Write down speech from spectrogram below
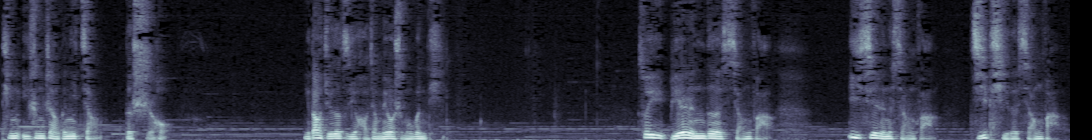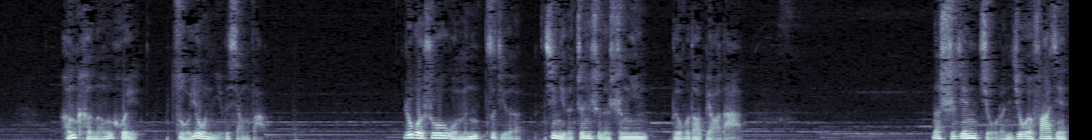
听医生这样跟你讲的时候，你倒觉得自己好像没有什么问题。所以别人的想法、一些人的想法、集体的想法，很可能会左右你的想法。如果说我们自己的心里的真实的声音得不到表达，那时间久了，你就会发现，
